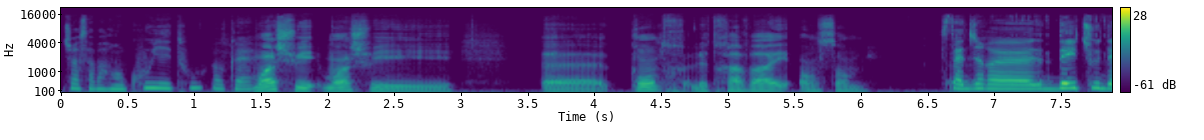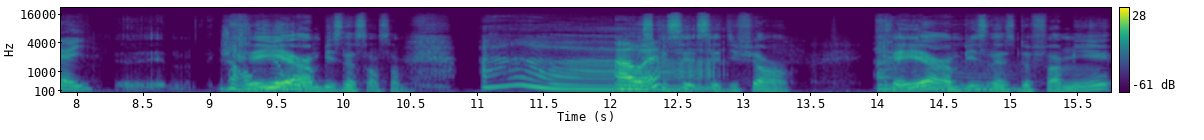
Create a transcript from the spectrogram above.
Tu vois, ça part en couille et tout. Ok. Moi, je suis, moi, je suis euh, contre le travail ensemble. C'est-à-dire euh, day to day. Euh, Genre créer un business ensemble. Ah Ah Parce ouais? que c'est- c'est différent. Créer un business Ah. de famille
